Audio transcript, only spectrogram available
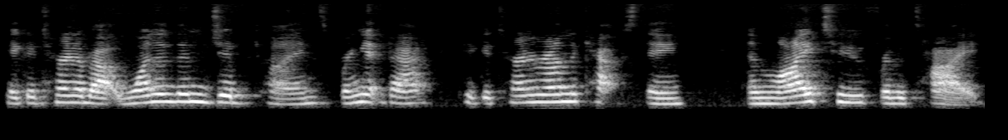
Take a turn about one of them jib tines, bring it back, take a turn around the capstan, and lie to for the tide.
